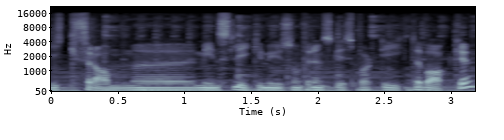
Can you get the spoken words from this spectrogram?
gikk fram minst like mye som Fremskrittspartiet gikk tilbake.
